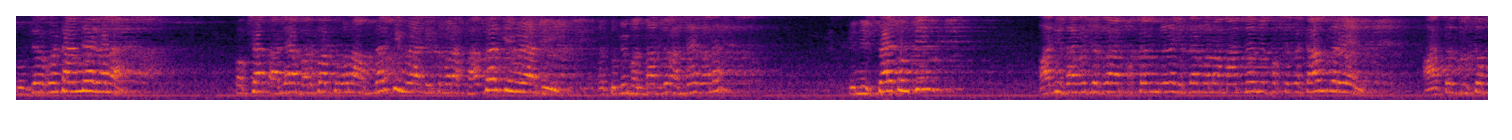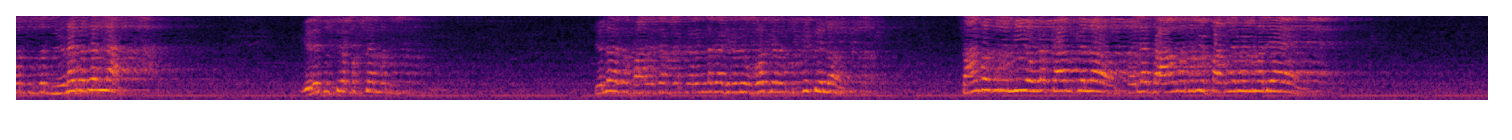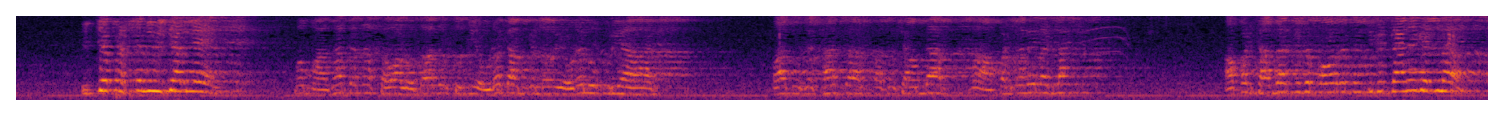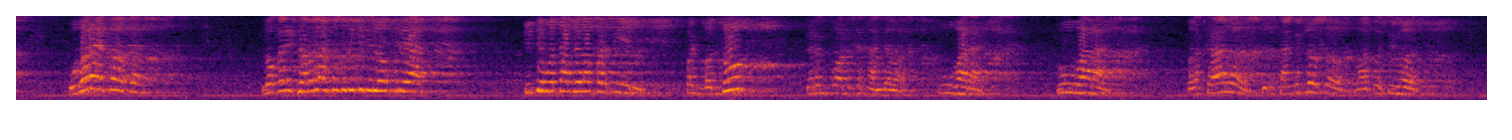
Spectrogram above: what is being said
तुमच्यावर कोणता अन्याय झाला? पक्षात आल्याबरोबर तुम्हाला आमदारकी मिळाली तुम्हाला खासदारकी मिळाली. पण तुम्ही म्हणता जर अन्याय झाला? ही निष्ठा आहे तुमची? आधी सांगितलं का पक्षाने निर्णय घेतला मला मान्य मी पक्षाचं काम करेन. आता दुसरं तुमचा निर्णय बदलला. गेले दुसऱ्या पक्षामध्ये. केलं का बाराच्या करंडला का ठिकाणी उभं केलं तिकीट दिलं. सांगा तुम्ही मी एवढं काम केलं. पहिल्या दहा मध्ये मी पार्लमेंटमध्ये आहे. इतके प्रश्न मी विचारले. मग माझा त्यांना सवाल होता जर तुम्ही एवढं काम केलं एवढे लोकप्रिय आहात. पाच वर्ष खासदार पाच वर्ष आमदार मग आपण का नाही लढला? आपण खासदारकीचं पवार तिकीट का नाही घेतलं? उभं राहायचं होतं. लोकांनी ठरवलं असं तुम्ही किती लोकप्रिय आहात. किती मतं आपल्याला पडतील. पण बंधू शरद पवारांच्या खांद्यावर तू उभा राहा. तू उभा राह. मला कळालं तुला सांगितलं होतं मातोश्रीवर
